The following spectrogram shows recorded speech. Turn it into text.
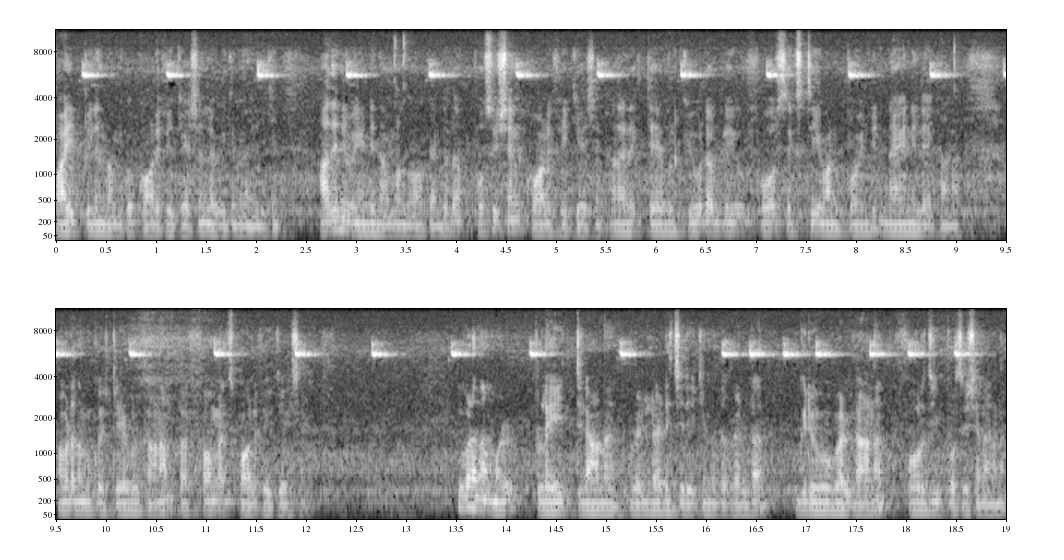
പൈപ്പിലും നമുക്ക് ക്വാളിഫിക്കേഷൻ ലഭിക്കുന്നതായിരിക്കും. അതിനു വേണ്ടി നമ്മൾ നോക്കേണ്ടത് പൊസിഷൻ ക്വാളിഫിക്കേഷൻ അതായത് table Q W four sixty one point നയനിലേക്കാണ് അവിടെ നമുക്കൊരു ടേബിൾ കാണാം പെർഫോമൻസ് ക്വാളിഫിക്കേഷൻ ഇവിടെ നമ്മൾ പ്ലേറ്റിലാണ് വെൽഡടിച്ചിരിക്കുന്നത് വെൽഡർ ഗ്രൂവ് വെൽഡാണ് ഫോർ ജി പൊസിഷനാണ്.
